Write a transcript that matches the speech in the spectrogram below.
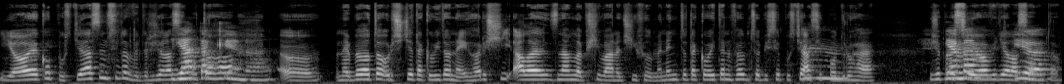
Jo, jako pustila jsem si to, vydržela jsem Já toho. taky, no. Uh, nebylo to určitě takový to nejhorší, ale znám lepší vánoční filmy. Není to takový ten film, co bych si pustila asi po druhé. Že prostě mám- jo, viděla jo. jsem to.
